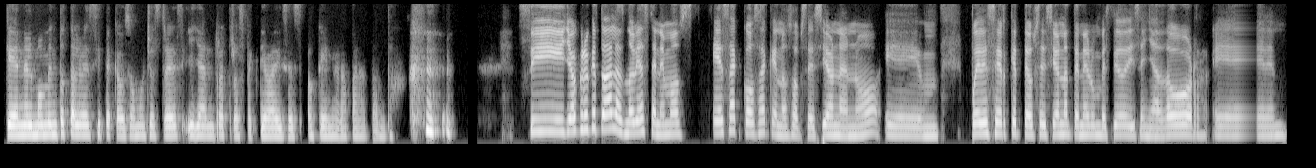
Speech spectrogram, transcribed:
que en el momento tal vez sí te causó mucho estrés y ya en retrospectiva dices, ok, no era para tanto. Sí, yo creo que todas las novias tenemos esa cosa que nos obsesiona, ¿no? Em, puede ser que te obsesiona tener un vestido de diseñador. Em,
